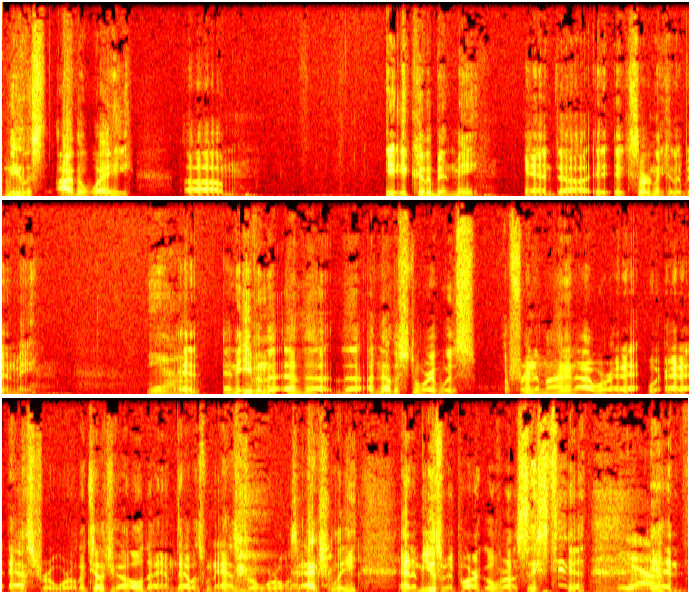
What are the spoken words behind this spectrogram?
needless, either way, um, it, it could have been me, and uh, it, it, certainly could have been me. Yeah. And and even the uh, the the another story was a friend of mine and I were at were at an Astro World. That tells you how old I am. That was when Astro World was actually an amusement park over on 610. Yeah. And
